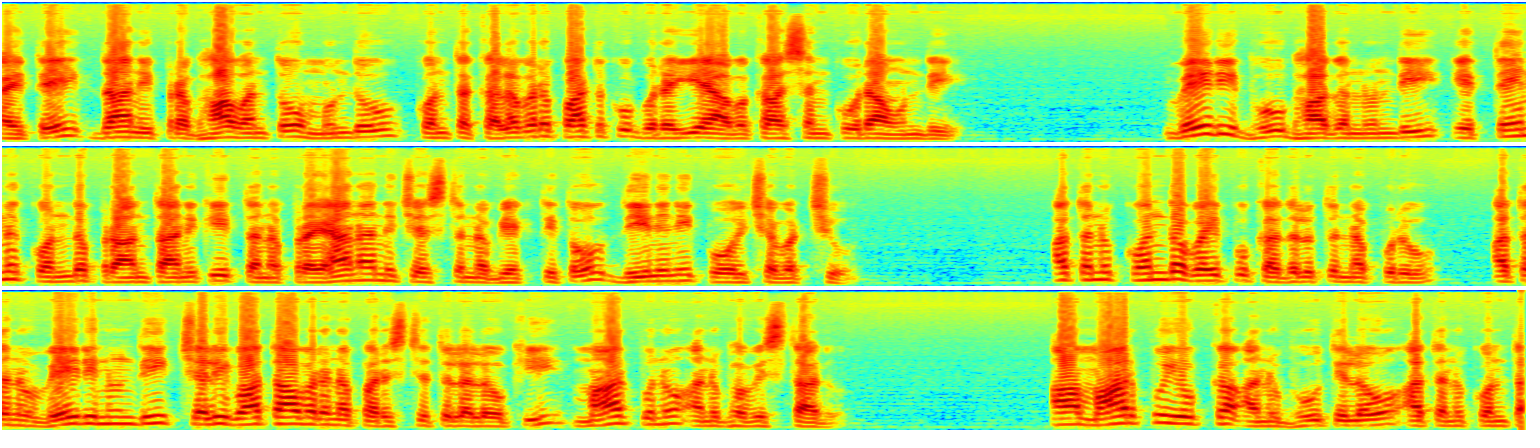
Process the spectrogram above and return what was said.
అయితే దాని ప్రభావంతో ముందు కొంత కలవరపాటుకు గురయ్యే అవకాశం కూడా ఉంది. వేడి భూభాగం నుండి ఎత్తైన కొండ ప్రాంతానికి తన ప్రయాణాన్ని చేస్తున్న వ్యక్తితో దీనిని పోల్చవచ్చు. అతను కొండ వైపు కదులుతున్నప్పుడు అతను వేడి నుండి చలి వాతావరణ పరిస్థితులలోకి మార్పును అనుభవిస్తాడు. ఆ మార్పు యొక్క అనుభూతిలో అతను కొంత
